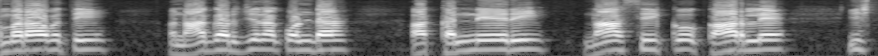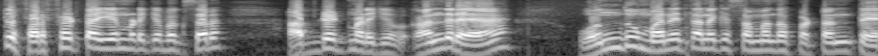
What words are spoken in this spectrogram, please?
ಅಮರಾವತಿ ನಾಗಾರ್ಜುನ ಕೊಂಡ ಆ ಕನ್ನೇರಿ ನಾಸಿಕ್ ಕಾರ್ಲೆ ಇಷ್ಟು ಪರ್ಫೆಕ್ಟ್ ಆಗಿ ಏನು ಮಾಡ್ಕೋಬೇಕು ಸರ್ ಅಪ್ಡೇಟ್ ಮಾಡ್ಕೋಬೇಕು. ಅಂದರೆ ಒಂದು ಮನೆತನಕ್ಕೆ ಸಂಬಂಧಪಟ್ಟಂತೆ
